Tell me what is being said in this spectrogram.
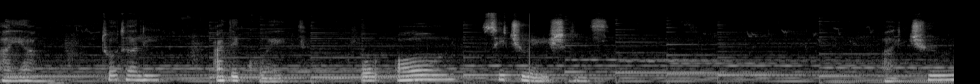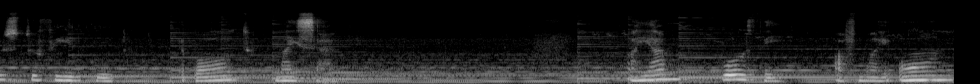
I am totally adequate for all situations. I choose to feel good about myself. I am worthy of my own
